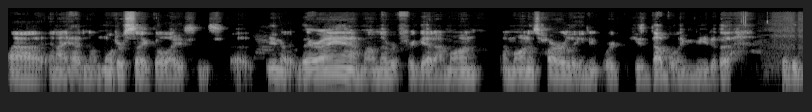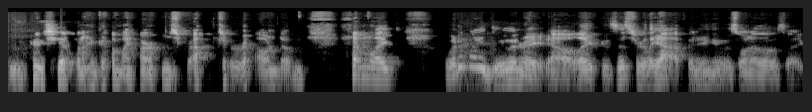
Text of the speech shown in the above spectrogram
uh, and I had no motorcycle license, uh, you know, there I am. I'll never forget. I'm on I'm on his Harley, and he, he's doubling me to the to the dealership, and I got my arms wrapped around him. I'm like, what am I doing right now? Like, is this really happening? It was one of those like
